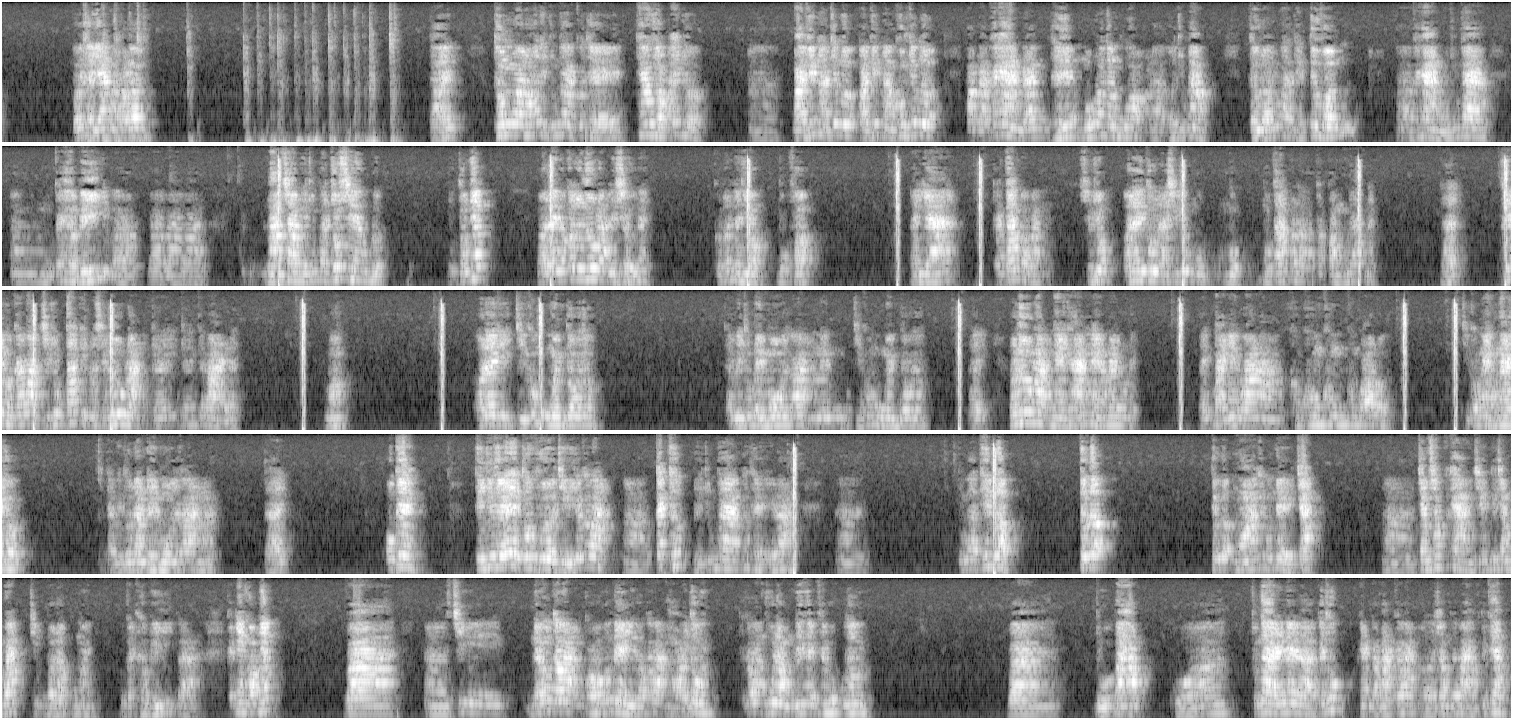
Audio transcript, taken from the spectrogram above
với thời gian là bao lâu? Đấy thông qua đó thì chúng ta có thể theo dõi được à, bài viết nào chất lượng bài viết nào không chất lượng hoặc là khách hàng đang thể hiện mối quan tâm của họ là ở chỗ nào từ đó chúng ta sẽ thể tư vấn à, khách hàng của chúng ta à, một cái hợp lý và, và, và, và làm sao để chúng ta chốt sale được, được tốt nhất. Và ở đây nó có lưu lại lịch sử này có rất là nhiều bộ phận đánh giá các tab mà bạn sử dụng. Ở đây tôi đã sử dụng một một một tab đó là tab vòng huyết áp này. Đấy khi mà các bạn sử dụng tab thì nó sẽ lưu lại cái cái cái bài đấy đúng không? Ở đây thì chỉ có một mình tôi thôi tại vì tôi demo cho các bạn nên chỉ có một mình tôi thôi. Đấy nó lưu lại ngày tháng ngày hôm nay luôn đấy. Đấy bảy ngày qua là không không không không có rồi. Chỉ có ngày hôm nay thôi. Tại vì tôi đang demo cho các bạn mà. Đấy. Ok. Thì như thế thì tôi vừa chỉ cho các bạn à, cách thức để chúng ta có thể là à, chúng ta thiết lập tự động tự động hóa cái vấn đề chat chăm sóc khách hàng trên cái trang web trên blog của mình một cách hợp lý và cách nhanh gọn nhất. Và à, chi, nếu các bạn có vấn đề gì đó các bạn hỏi tôi các bạn vui lòng liên hệ facebook của tôi. Và đủ bài học của chúng ta đến đây là kết thúc. Hẹn gặp lại các bạn ở trong cái bài học tiếp theo.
